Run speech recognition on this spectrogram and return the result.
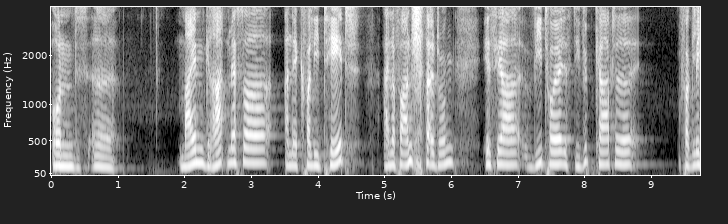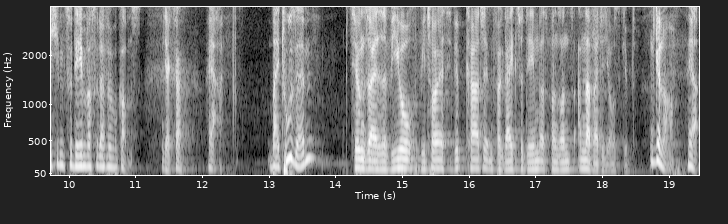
Und äh, mein Gradmesser an der Qualität einer Veranstaltung ist ja, wie teuer ist die VIP-Karte verglichen zu dem, was du dafür bekommst. Ja, klar. Ja. Bei Tusem Beziehungsweise, wie hoch, wie teuer ist die VIP-Karte im Vergleich zu dem, was man sonst anderweitig ausgibt? Genau, ja.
